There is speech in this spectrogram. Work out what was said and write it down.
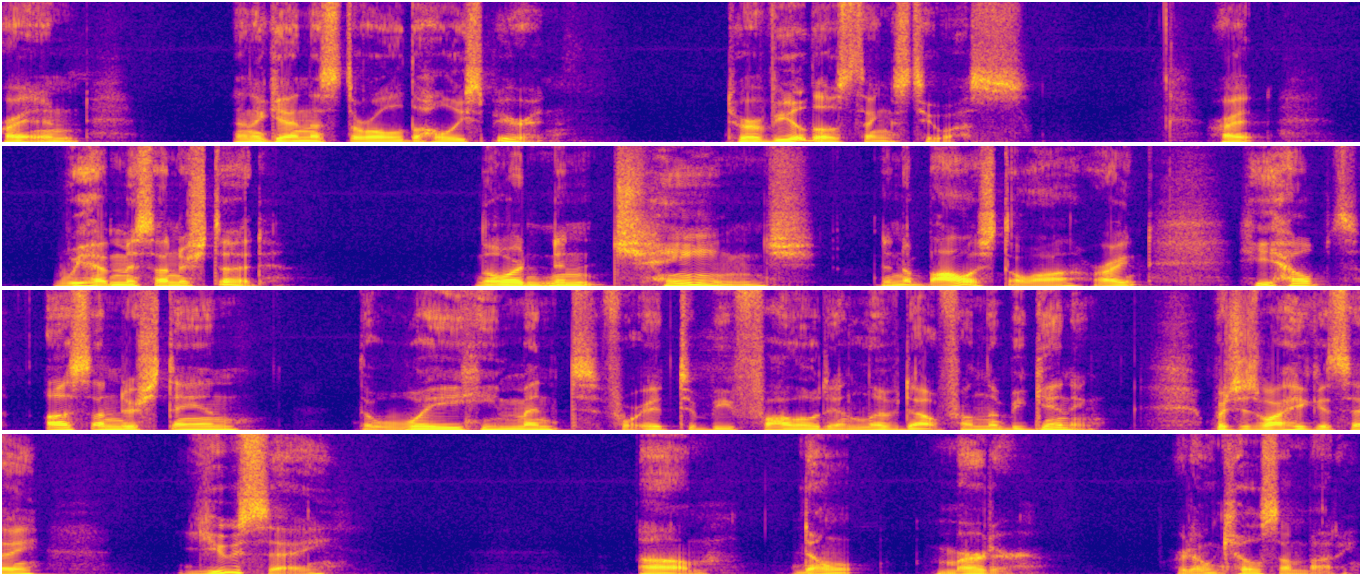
Right? And and again, that's the role of the Holy Spirit to reveal those things to us. Right? We have misunderstood. The Lord didn't change, didn't abolish the law, right? He helped us understand the way He meant for it to be followed and lived out from the beginning, which is why He could say, You say, um, don't murder, or don't kill somebody,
